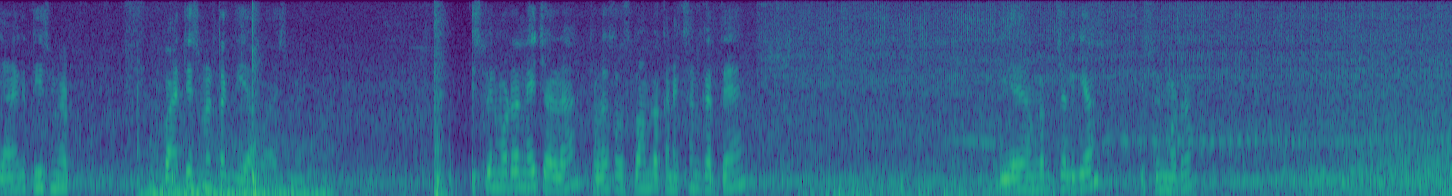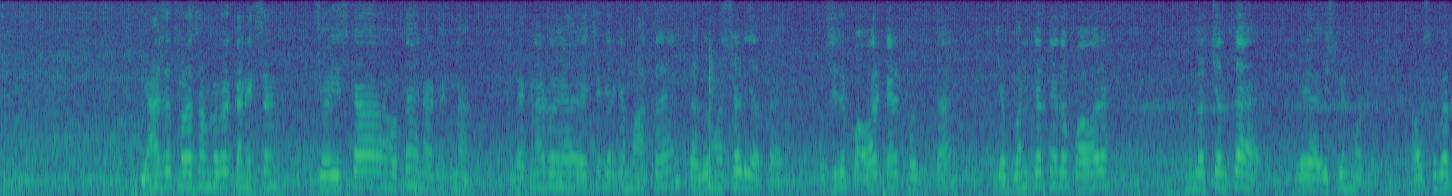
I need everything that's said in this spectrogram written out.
यानी कि तीस मिनट, पैंतीस मिनट तक दिया हुआ है इसमें। स्पिन मोटर नहीं चल रहा, थोड़ा सा उसको हम लोग कनेक्शन करते हैं। ये हम लोग चल गया, स्पिन मोटर। यहाँ से थोड़ा सा हम लोग का कनेक्शन जो इसका होता है ना ढकना ढकना जो यहाँ ऐसे करके मारता है, तभी वहाँ सड़ जाता है। उसी से पावर कट हो जाता है। जब बंद करते हैं तो पावर मतलब चलता है स्पिन मोटर और उसके बाद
